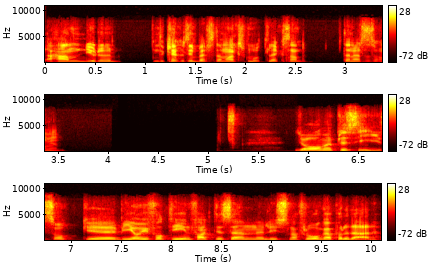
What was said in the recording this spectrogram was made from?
han gjorde en, kanske sin bästa match mot Leksand den här säsongen. Ja, men precis och eh, vi har ju fått in faktiskt en lyssnarfråga på det där.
